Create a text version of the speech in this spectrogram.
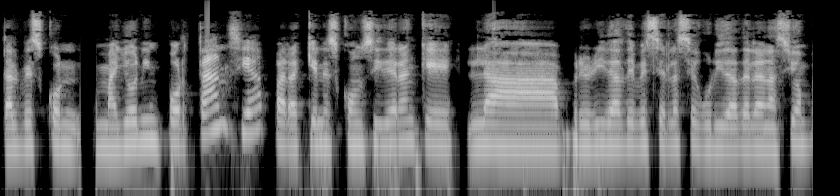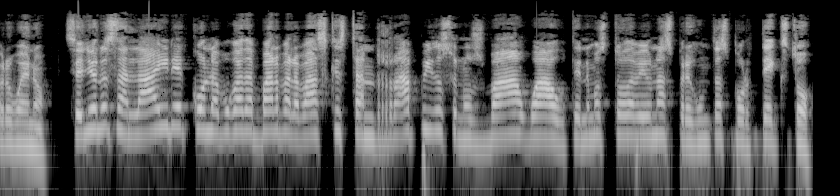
tal vez con mayor importancia para quienes consideran que la prioridad debe ser la seguridad de la nación. Pero bueno, señores, al aire con la abogada Bárbara Vázquez, tan rápido se nos va. Wow, tenemos todavía unas preguntas por texto.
